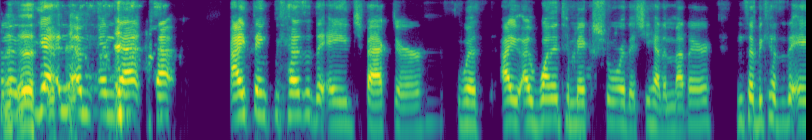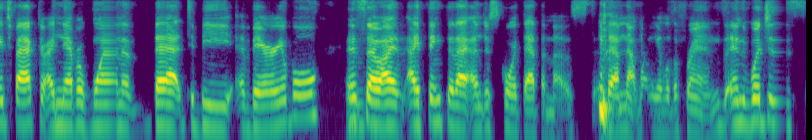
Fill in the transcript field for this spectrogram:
Then- uh, yeah, and, and, and that that I think because of the age factor with I, I wanted to make sure that she had a mother. And so because of the age factor, I never wanted that to be a variable. And mm-hmm. so I, I think that I underscored that the most, that I'm not one of little friends. And which is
